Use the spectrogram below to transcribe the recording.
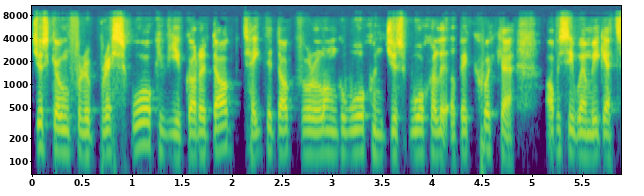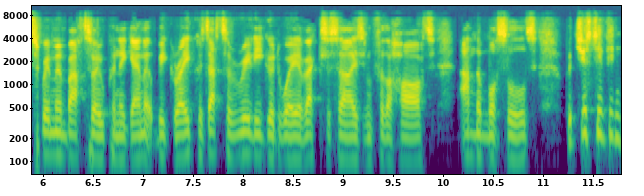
Just going for a brisk walk. If you've got a dog, take the dog for a longer walk and just walk a little bit quicker. Obviously, when we get swimming baths open again, it'll be great because that's a really good way of exercising for the heart and the muscles. But just even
